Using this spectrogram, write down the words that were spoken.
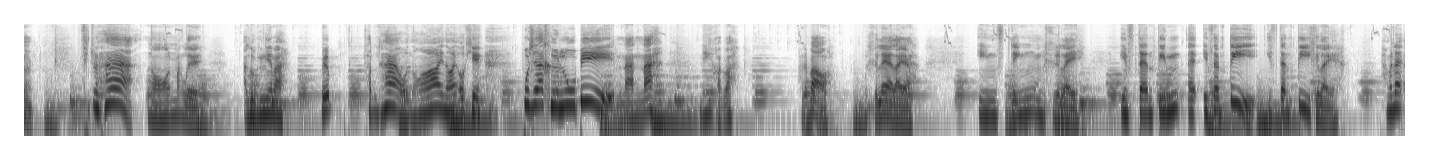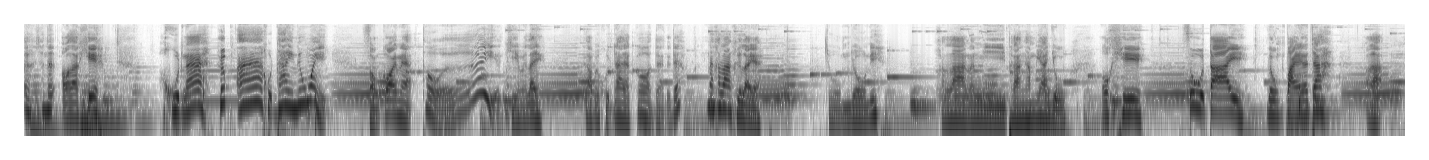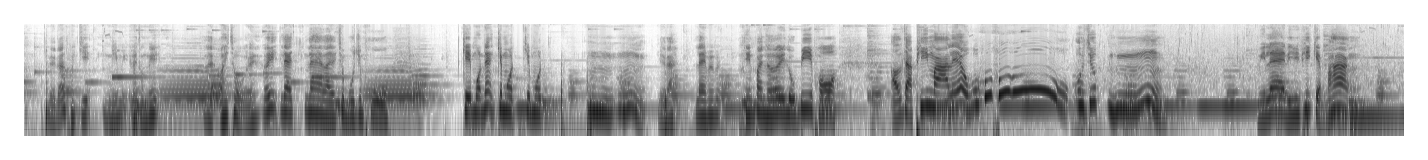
สิบจุดห้าน้อยมากเลย อลูมิเนียมมาปึ๊บทำห้าโอ้น้อยน้อยโอเค ผู้ชนะคือรูบี้นั่นนะ นี่ขอดปะขอดได้เปล่า มันคือแร่อะไรอะอินสติ้งมันคืออะไรอินสแตนตินเอ่ออินสแตนตี้อินสแตนตี้คืออะไรทำไม่ได้เออฉันเถอะเอาละโอเคขุดนะฮึบอ่าขุดได้ด้วยสองก้อนเนี่ยโถเอ้ยโอเคไม่เป็นไรถ้าเอาไปขุดได้แล้วก็แต่เดี๋ยวเดี๋ยวนั่นข้างล่างคืออะไรอะโจมโยงดิข้างล่างนั้นมีพลังงานวิญญาณอยู่ โอเค สู้ตายลงไปนะจ๊ะเอาละเดี๋ยวนะเมื่อกี้นี่มีเอ้ยตรงนี้อะไรเอ้ยโถเอ้ยเฮ้ยแร่แร่อะไรชมพูชมพูเกมหมดเนี่ยเกมหมดเกมหมดอืมอืมเดี๋ยวนะแร่ไม่ทิ้งไปเลยลูบี้พอ เอาละจ้ะพี่มาแล้วฮู้ฮู้ฮู้ฮู้โอ้ยจุ๊บอื้อหือมีแร่ดีพี่เก็บบ้าง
